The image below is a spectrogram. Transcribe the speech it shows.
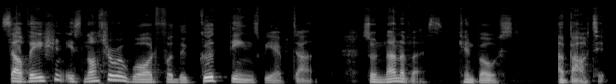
Salvation is not a reward for the good things we have done. So none of us can boast about it.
